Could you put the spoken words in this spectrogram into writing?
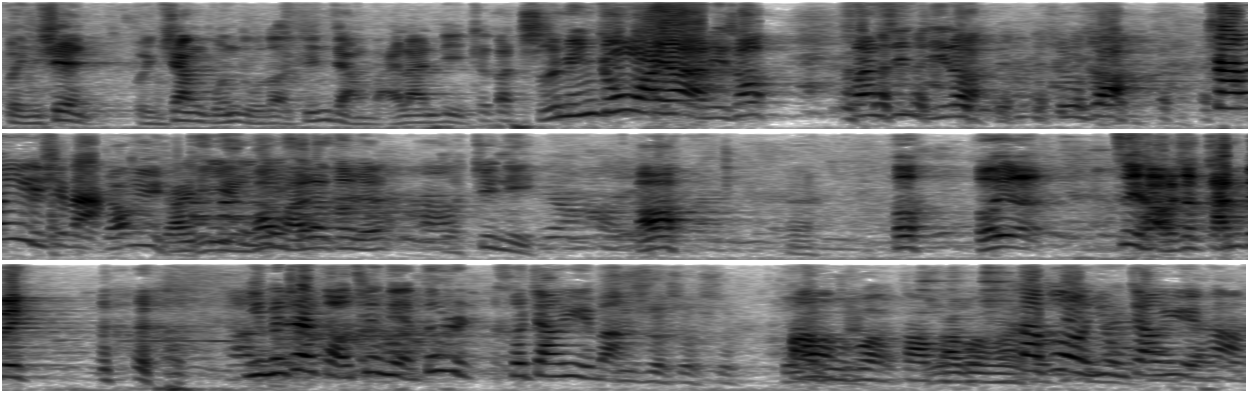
本县本乡本土的金奖白兰地，这个驰名中外呀！你说三星级的，是不是啊？张玉是吧？张玉，你眼光来了客人，我敬你，好，嗯，喝，可以了，最好是干杯。你们这搞庆典都是喝张玉吗？是是是，大部分大部分大部分用张玉哈。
